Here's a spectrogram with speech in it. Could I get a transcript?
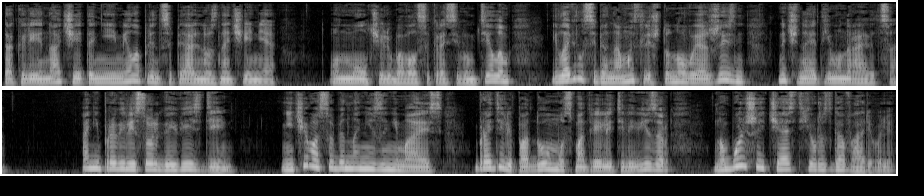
Так или иначе, это не имело принципиального значения — он молча любовался красивым телом и ловил себя на мысли, что новая жизнь начинает ему нравиться. Они провели с Ольгой весь день, ничем особенно не занимаясь, бродили по дому, смотрели телевизор, но большей частью разговаривали.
